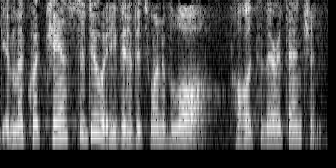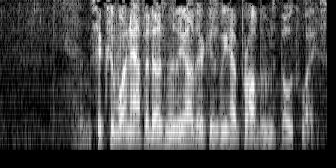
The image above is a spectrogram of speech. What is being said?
Give them a quick chance to do it, even if it's one of law. Call it to their attention. Six of one, half a dozen of the other, because we have problems both ways.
